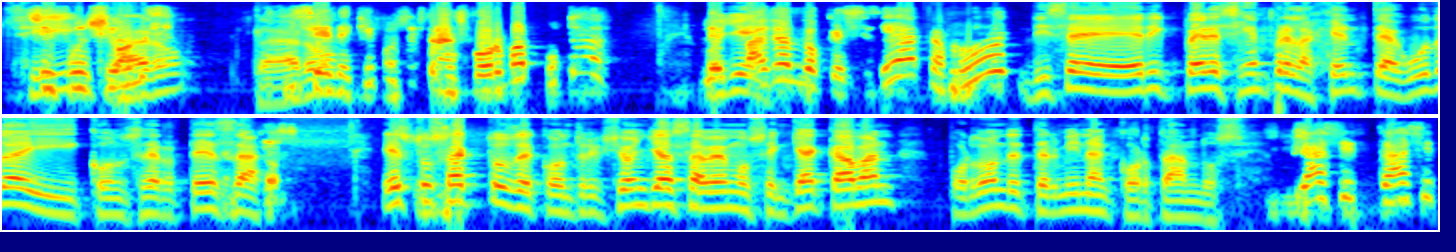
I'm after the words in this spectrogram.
si funciona. Si el equipo se transforma, puta, le pagan lo que sea, cabrón. Dice Eric Pérez, siempre la gente aguda y con certeza. Estos actos de contrición ya sabemos en qué acaban, por dónde terminan cortándose. Casi, casi,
